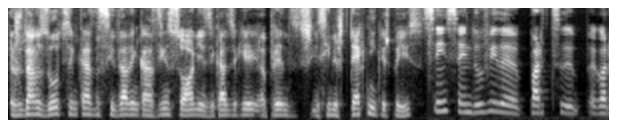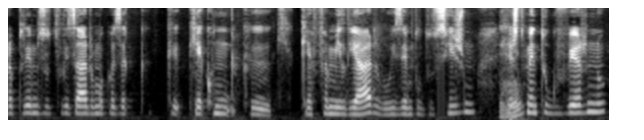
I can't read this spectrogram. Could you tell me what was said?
ajudar os outros em caso de necessidade, em caso de insónias, em caso de que aprendes, ensinas técnicas para isso? Sim, sem dúvida. Parte, agora podemos utilizar uma coisa que que, que, é, que, que, é familiar, o exemplo do sismo. Uhum. Neste momento, o governo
